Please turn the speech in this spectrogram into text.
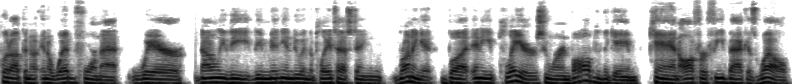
put up in a, in a web format where not only the, the minion doing the playtesting running it, but any players who are involved in the game can offer feedback as well.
